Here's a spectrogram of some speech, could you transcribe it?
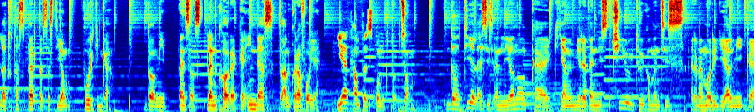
la tuta sperto estas tiom puriga. Do mi pensas plenkore, ke indas to ancora foje. Ia yeah, campus. Punkto com. Do tiel estis en Liono kaj kiam mi revenis ĉiuj tuj komencis rememorigi al mi ke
